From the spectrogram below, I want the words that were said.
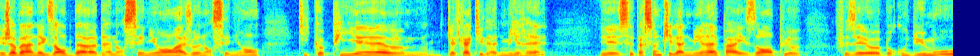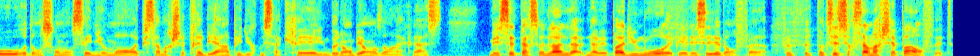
Et j'avais un exemple d'un enseignant, un jeune enseignant, qui copiait quelqu'un qu'il admirait et ces personnes qui l'admiraient, par exemple, faisaient euh, beaucoup d'humour dans son enseignement, et puis ça marchait très bien, puis du coup, ça créait une bonne ambiance dans la classe. Mais cette personne-là n'avait pas d'humour, et puis elle essayait d'en faire. Donc c'est sûr que ça ne marchait pas, en fait.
